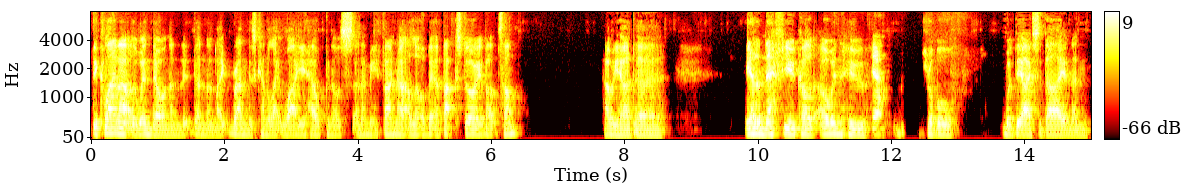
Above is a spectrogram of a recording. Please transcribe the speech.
they climb out of the window and then then, then like Rand is kind of like, "Why are you helping us?" And then we find out a little bit of backstory about Tom, how he had uh, he had a nephew called Owyn who Yeah. trouble with the ice Aes Sedai, and then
